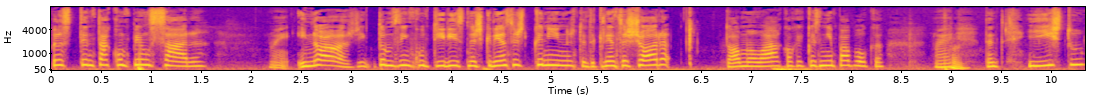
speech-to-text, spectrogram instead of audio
para se tentar compensar. é? E nós estamos a incutir isso nas crianças de pequeninas. Portanto, a criança chora, toma lá qualquer coisinha para a boca. Não é? Portanto, e isto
